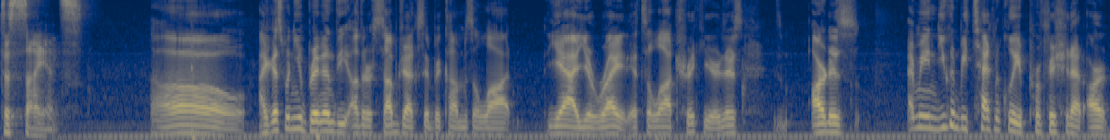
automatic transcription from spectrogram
to science. Oh, I guess when you bring in the other subjects, it becomes a lot. Yeah, you're right. It's a lot trickier. There's art is, I mean, you can be technically proficient at art,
